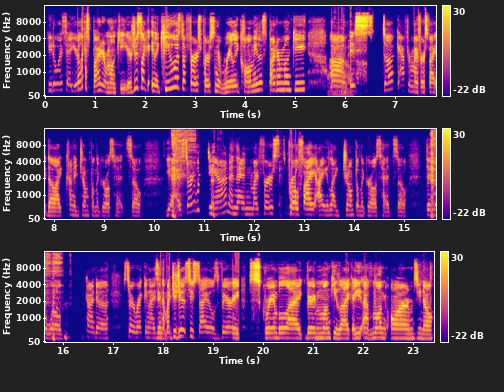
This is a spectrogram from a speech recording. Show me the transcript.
he'd always say, "You're like a spider monkey. You're just like like he was the first person to really call me the spider monkey." Um, wow. Um, it's stuck after my first fight though. I kind of jumped on the girl's head. So yeah, I started with Dan and then my first pro fight, I like jumped on the girl's head. So then the world kind of started recognizing that my jiu-jitsu style is very scramble like, very monkey like. I have long arms, you know,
